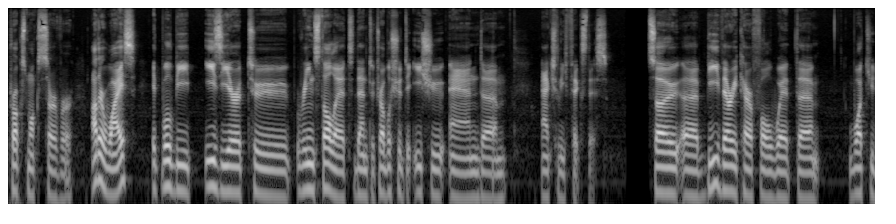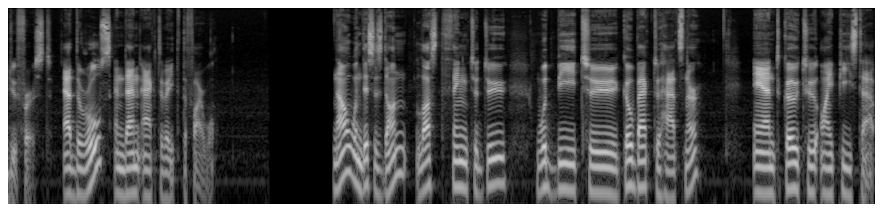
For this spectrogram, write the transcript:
Proxmox server. Otherwise, it will be easier to reinstall it than to troubleshoot the issue and um, actually fix this. So uh, be very careful with um, what you do first. Add the rules and then activate the firewall. Now when this is done, last thing to do would be to go back to Hetzner and go to IPs tab.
